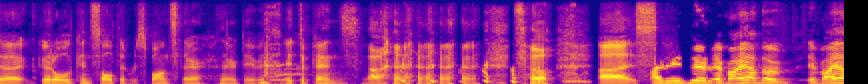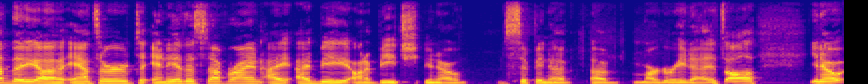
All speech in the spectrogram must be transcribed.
the good old consultant response there, there, David. It depends. Uh, so, uh, I mean, dude, if I had the if I had the uh, answer to any of this stuff, Ryan, I I'd be on a beach, you know, sipping a, a margarita. It's all, you know,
